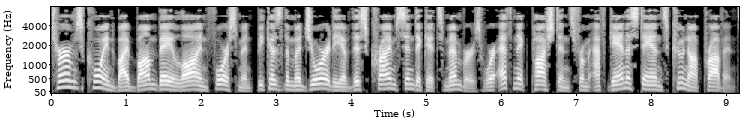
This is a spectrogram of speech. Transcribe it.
Terms coined by Bombay law enforcement because the majority of this crime syndicate's members were ethnic Pashtuns from Afghanistan's Kunar province.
